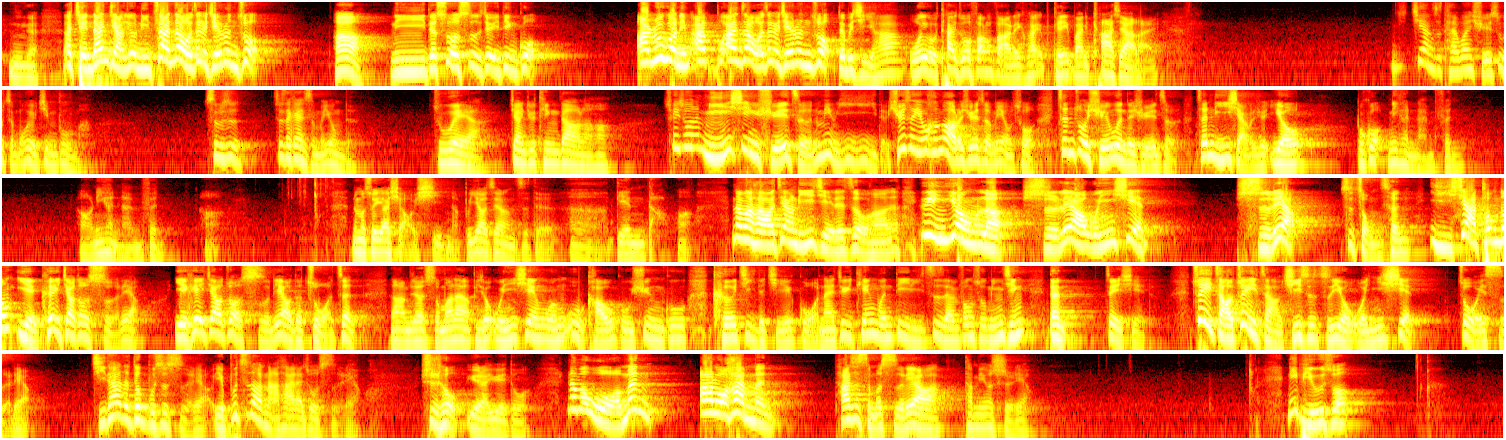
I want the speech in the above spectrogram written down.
那简单讲，就你站在我这个结论做啊，你的硕士就一定过。啊！如果你按不按照我这个结论做，对不起哈，我有太多方法，你可可以把你卡下来。你这样子，台湾学术怎么会有进步嘛？是不是？这在干什么用的？诸位啊，这样就听到了哈。所以说，迷信学者那没有意义的。学者有很好的学者没有错，真做学问的学者，真理想的学有，不过你很难分，哦，你很难分。那么所以要小心啊，不要这样子的呃颠倒啊。那么好，这样理解了之后哈，运用了史料文献，史料是总称，以下通通也可以叫做史料，也可以叫做史料的佐证。啊，比如什么呢？比如文献、文物、考古、训诂、科技的结果，乃至于天文、地理、自然、风俗、民情等这些的。最早最早，其实只有文献作为史料，其他的都不是史料，也不知道拿它来做史料。事后越来越多。那么我们。阿罗汉们，他是什么史料啊？他没有史料。你比如说，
